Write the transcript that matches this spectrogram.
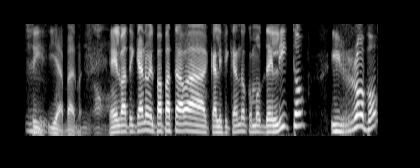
Sí, yeah, Batman. En el Vaticano el Papa estaba calificando como delito y robo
